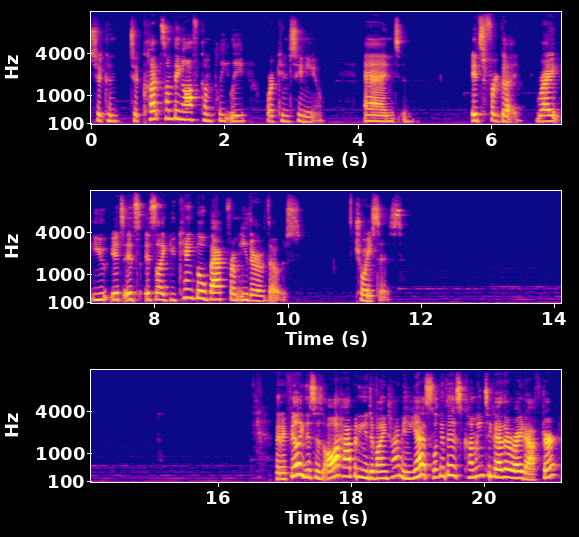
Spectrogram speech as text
to, con- to cut something off completely or continue. And it's for good, right? You it's it's it's like you can't go back from either of those choices. But I feel like this is all happening in divine timing. Yes, look at this coming together right after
